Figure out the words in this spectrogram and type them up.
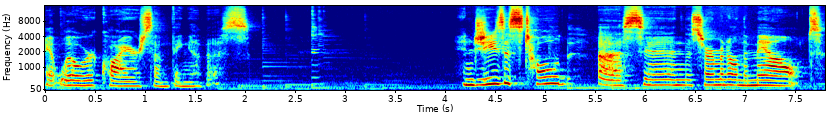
it will require something of us. And Jesus told us in the Sermon on the Mount,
